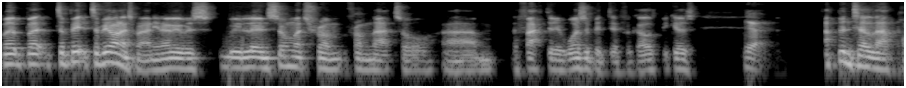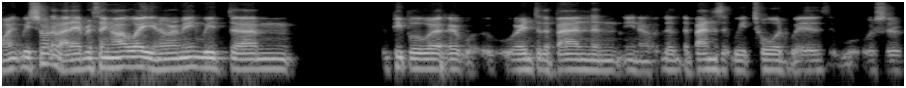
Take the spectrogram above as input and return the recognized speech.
but but to be to be honest, man, you know, it was we learned so much from from that tour. Um, the fact that it was a bit difficult because yeah up until that point, we sort of had everything our way. You know what I mean? We'd um, people were were into the band, and you know the, the bands that we toured with were sort of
